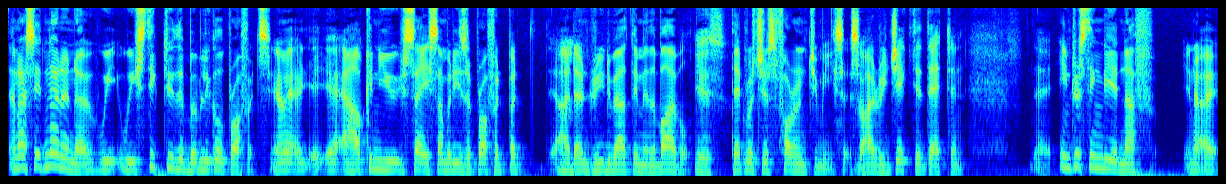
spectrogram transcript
And I said, no, no, no. We, we stick to the biblical prophets. You know, how can you say somebody's a prophet, but I don't read about them in the Bible? Yes. That was just foreign to me. So, so I rejected that. And uh, interestingly enough, you know, I,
